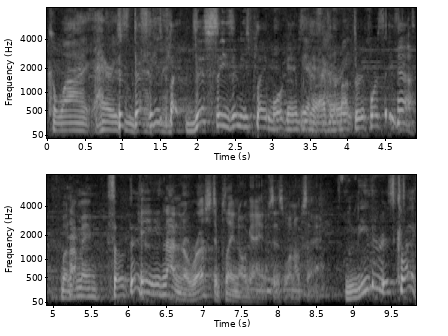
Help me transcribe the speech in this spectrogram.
Kawhi, Harry's This, from this, he's Daphne. played, this season, he's played more games than he Yes, has in about three or four seasons. Yeah, but I mean, So there. he, he's not in a rush to play no games. Is what I'm saying. Neither is Clay.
